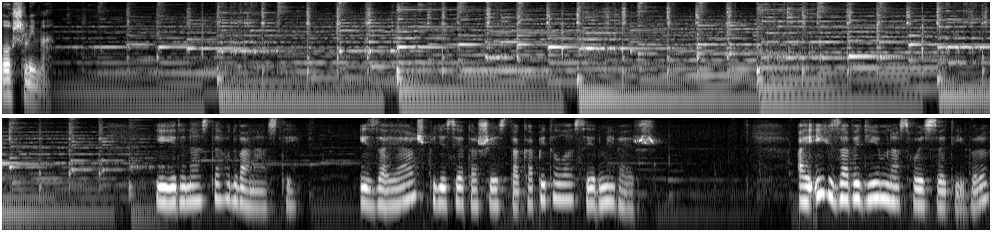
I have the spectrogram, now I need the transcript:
pošli ma. Je 11.12. Izajáš, 56. kapitola, 7. verš. Aj ich zavediem na svoj svetý vrch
